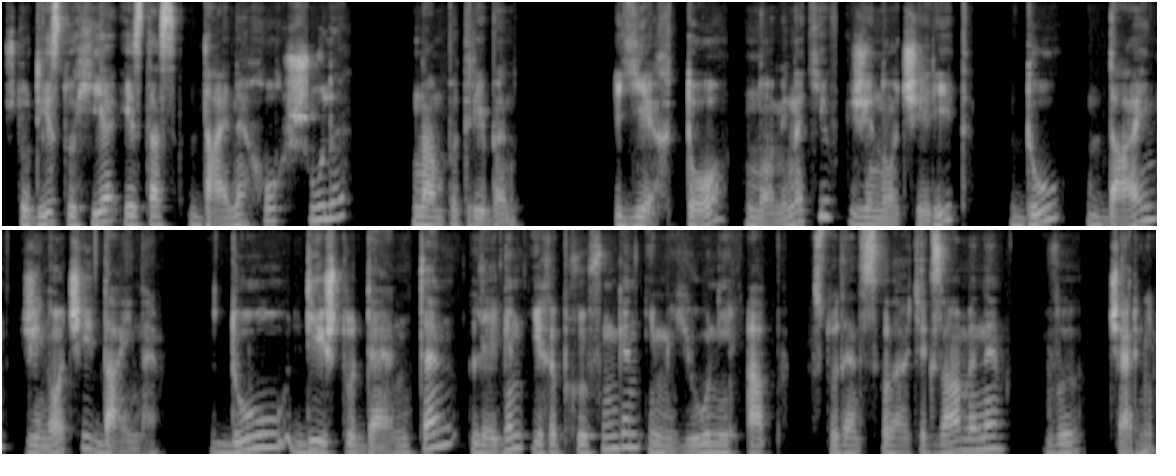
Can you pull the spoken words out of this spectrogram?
Studierst du hier, ist das deine Hochschule? Нам потрібен є хто, номінатив, жіночий рід, du, dein, жіночий deine. Du, die Studenten legen ihre Prüfungen im Juni ab. Студенти складають екзамени в червні.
